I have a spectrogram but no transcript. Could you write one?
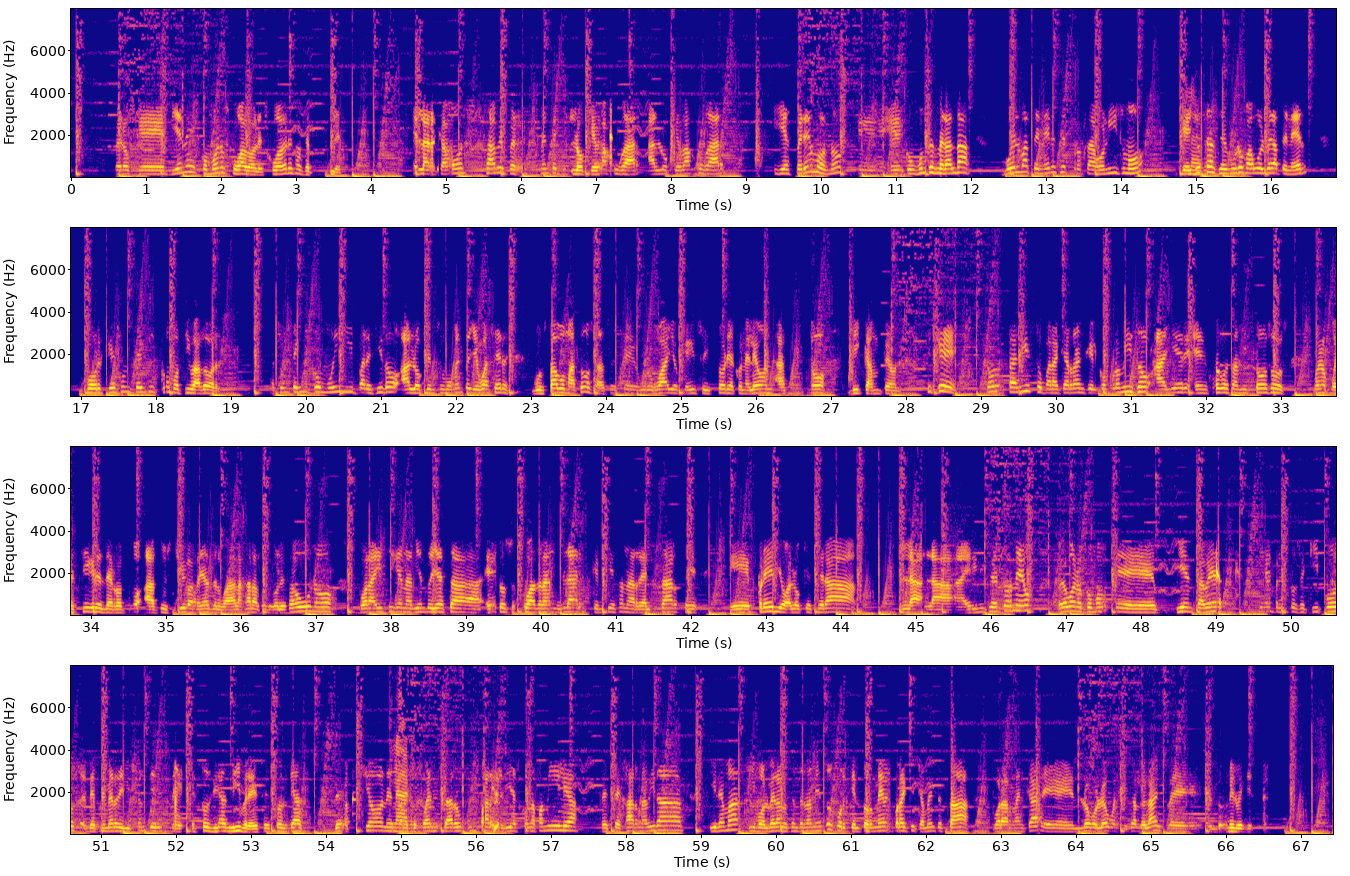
pero que viene con buenos jugadores, jugadores aceptables. El Arcabón sabe perfectamente lo que va a jugar, a lo que va a jugar, y esperemos, ¿no? Que el conjunto Esmeralda vuelva a tener ese protagonismo que claro. yo te aseguro va a volver a tener porque es un técnico motivador. Es un técnico muy parecido a lo que en su momento llegó a ser Gustavo Matosas, ese uruguayo que hizo historia con el León, sido bicampeón. Así que todo está listo para que arranque el compromiso. Ayer en juegos amistosos, bueno, pues Tigres derrotó a tus Chivas Rayas del Guadalajara dos goles a uno. Por ahí siguen habiendo ya esta, estos cuadrangulares que empiezan a realizarse eh, previo a lo que será la, la, el inicio del torneo. Pero bueno, como eh, bien saber, siempre estos equipos de primera división tienen estos días libres, estos días de vacaciones, claro. para que puedan estar un, par de días con la familia, festejar Navidad y demás y volver a los entrenamientos porque el torneo prácticamente está por arrancar eh, luego luego iniciando el año del 2023.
